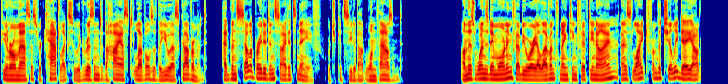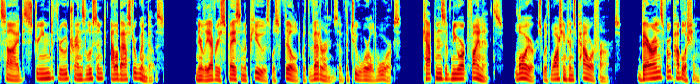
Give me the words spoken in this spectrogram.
Funeral masses for Catholics who had risen to the highest levels of the U.S. government had been celebrated inside its nave, which could seat about 1,000. On this Wednesday morning, February 11, 1959, as light from the chilly day outside streamed through translucent alabaster windows, Nearly every space in the pews was filled with veterans of the two world wars, captains of New York finance, lawyers with Washington's power firms, barons from publishing,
